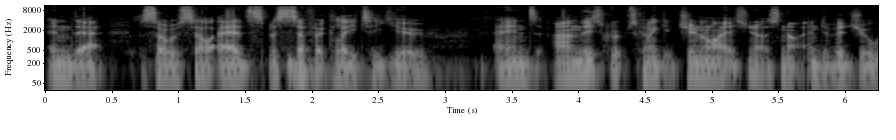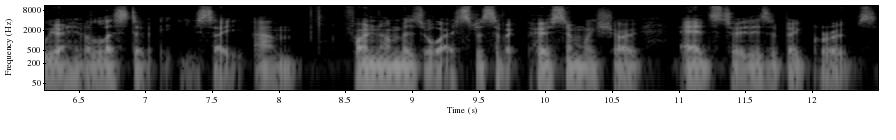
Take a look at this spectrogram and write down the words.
in that. So we'll sell ads specifically to you and um, these groups kind of get generalized. You know, it's not individual. We don't have a list of, say, um, phone numbers or a specific person we show ads to. These are big groups.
